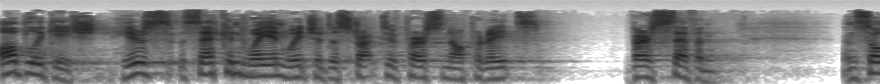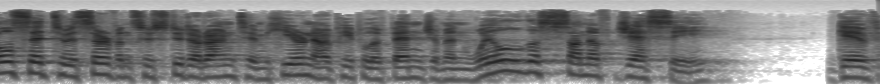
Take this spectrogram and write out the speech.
Obligation. Here's the second way in which a destructive person operates. Verse 7. And Saul said to his servants who stood around him, Hear now, people of Benjamin, will the son of Jesse give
